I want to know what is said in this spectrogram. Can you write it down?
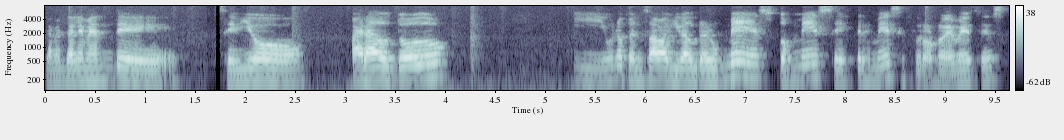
lamentablemente se vio parado todo y uno pensaba que iba a durar un mes, dos meses, tres meses, fueron nueve meses.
